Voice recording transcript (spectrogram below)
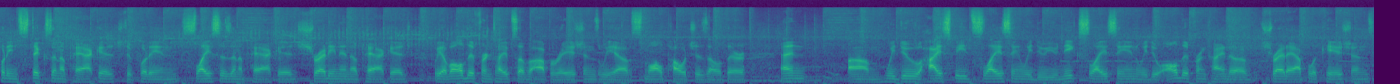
putting sticks in a package to putting slices in a package, shredding in a package. We have all different types of operations. We have small pouches out there. And um, we do high-speed slicing, we do unique slicing, we do all different kind of shred applications.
